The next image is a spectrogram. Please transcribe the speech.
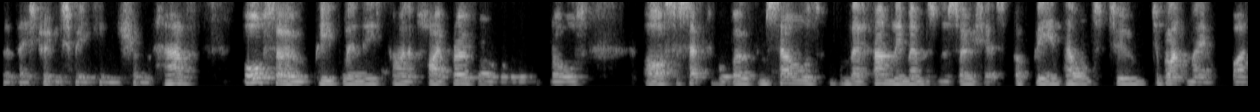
that they, strictly speaking, shouldn't have. Also, people in these kind of high profile roles are susceptible, both themselves and from their family members and associates, of being held to, to blackmail by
